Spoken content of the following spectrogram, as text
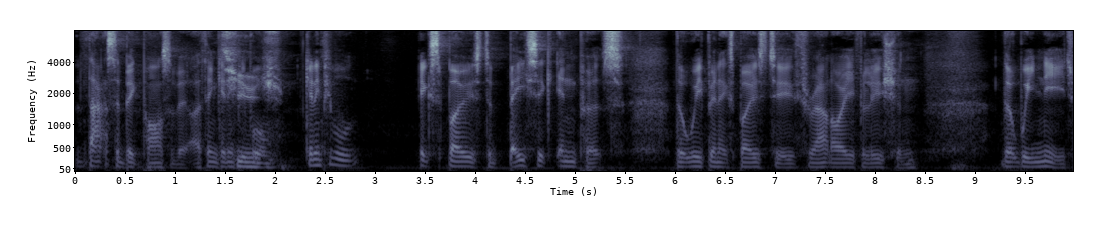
that's a big part of it. I think getting people getting people exposed to basic inputs that we've been exposed to throughout our evolution that we need.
